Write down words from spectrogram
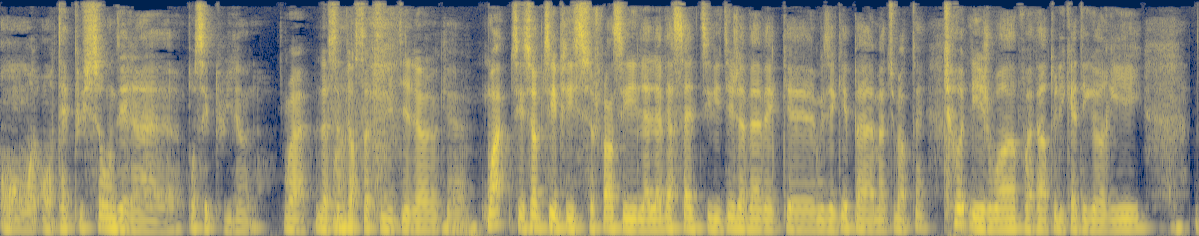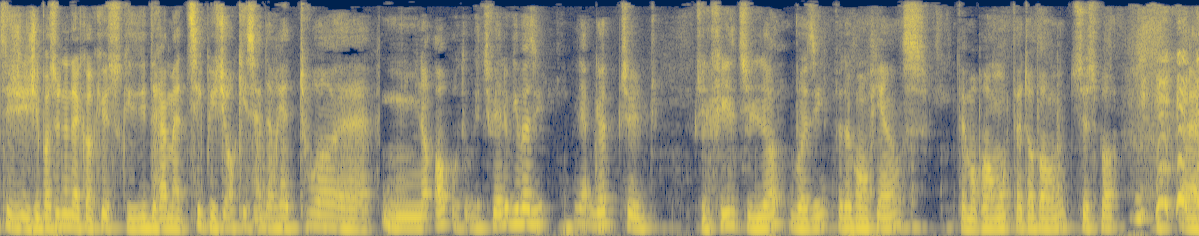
on, on était plus ça, on dirait, pour cette là. Ouais, là, cette versatilité-là, là, que... Ouais, c'est ça. Puis, puis je pense que c'est la, la versatilité que j'avais avec euh, mes équipes à Mathieu Martin. Tous les joueurs pouvaient faire toutes les catégories. Tu sais, j'ai, pas souvenir d'un caucus qui est dramatique, puis j'ai dit, OK, ça devrait être toi. Euh... Non, oh, tu fais là, OK, vas-y. Yeah, good. Tu, tu, tu le files, tu l'as, vas-y, fais-toi confiance. Fais-moi pas honte, fais-toi pas honte, tu suces pas. Euh,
